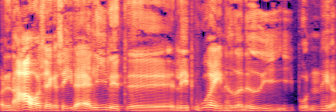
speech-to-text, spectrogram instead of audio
og den har også, jeg kan se, der er lige lidt, øh, lidt urenheder nede i, i bunden her,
